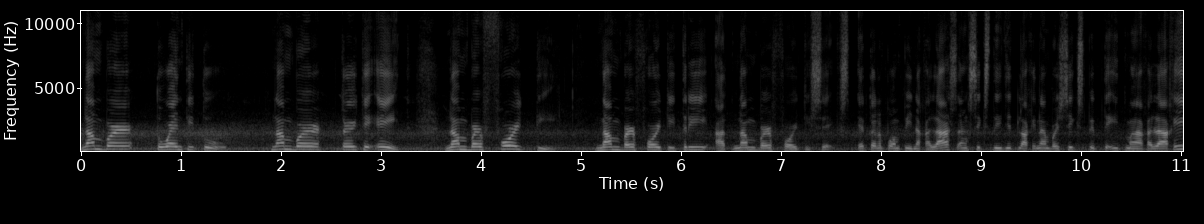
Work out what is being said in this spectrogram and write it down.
number 22, number 38, number 40, number 43 at number 46. Ito na po ang pinakalas, ang 6-digit lucky number 658 mga kalaki.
